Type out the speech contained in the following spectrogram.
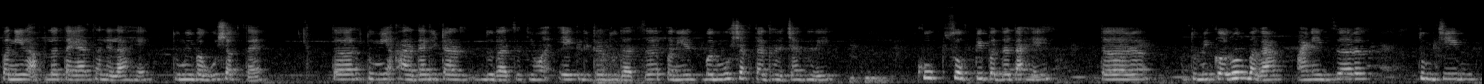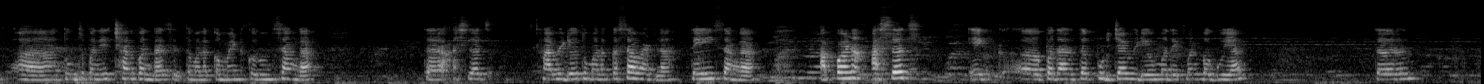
पनीर आपलं तयार झालेलं आहे. तुम्ही बघू शकताय. तर तुम्ही अर्धा लिटर दुधाचं किंवा एक लिटर दुधाचं पनीर बनवू शकता घरच्या घरी. खूप सोपी पद्धत आहे. तर तुम्ही करून बघा. आणि जर तुमची तुमचं पनीर छान बनलं असेल तर मला कमेंट करून सांगा. तर असलाच हा व्हिडिओ तुम्हाला कसा वाटला तेही सांगा. आपण असंच एक पदार्थ पुढच्या व्हिडिओमध्ये पण बघूया. तर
